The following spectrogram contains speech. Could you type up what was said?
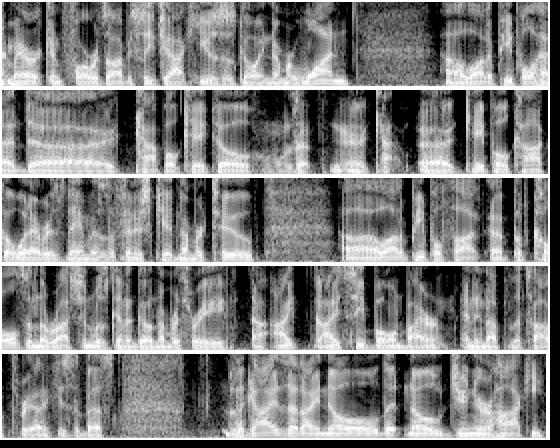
American forwards, obviously Jack Hughes is going number one. a lot of people had uh, Capo Keiko, was that uh, Kaapo Kakko, whatever his name is, the Finnish kid, number two. Uh, a lot of people thought uh, Podkolzin, the Russian, was going to go number three. Uh, I I see Bowen Byram ending up in the top three. I think he's the best the guys that I know that know junior hockey,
